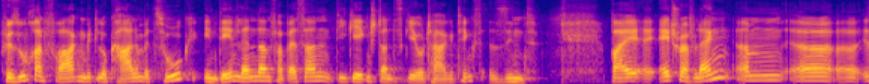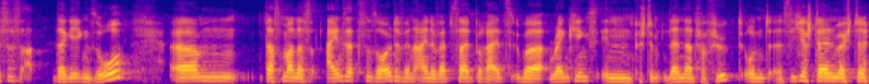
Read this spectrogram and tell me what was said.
für Suchanfragen mit lokalem Bezug in den Ländern verbessern, die Gegenstand des Geotargetings sind. Bei Hreflang ähm, äh, ist es dagegen so, ähm, dass man das einsetzen sollte, wenn eine Website bereits über Rankings in bestimmten Ländern verfügt und äh, sicherstellen möchte,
